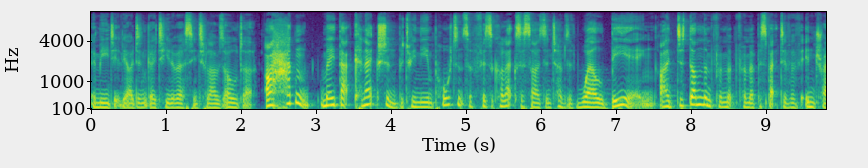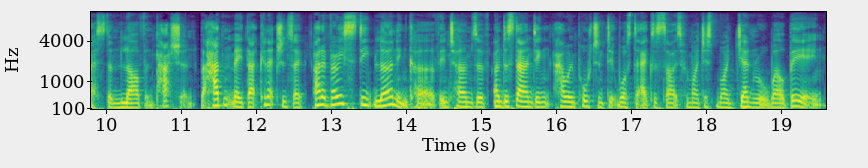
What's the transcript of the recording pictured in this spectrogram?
immediately, I didn't go to university until I was older, I hadn't made that connection between the importance of physical exercise in terms of well being. I'd just done them from, from a perspective of interest and love and passion, but hadn't made that connection. So I had a very steep learning curve in terms of understanding how important it was was to exercise for my just my general well-being.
